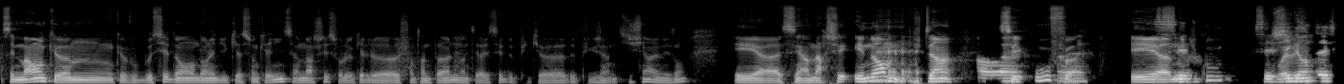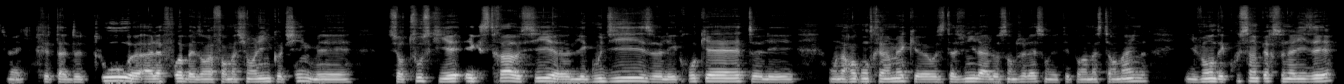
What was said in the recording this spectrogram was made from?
C'est marrant que, hum, que vous bossiez dans, dans l'éducation canine. C'est un marché sur lequel je suis en train de pas mal m'intéresser depuis que, depuis que j'ai un petit chien à la maison. Et c'est un marché énorme, putain. Ah c'est ouf. Et mais du coup. C'est gigantesque, mec. Tu as de tout, à la fois bah, dans la formation en ligne, coaching, mais sur tout ce qui est extra aussi, euh, les goodies, les croquettes, les. On a rencontré un mec euh, aux États-Unis là à Los Angeles, on était pour un mastermind. Il vend des coussins personnalisés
